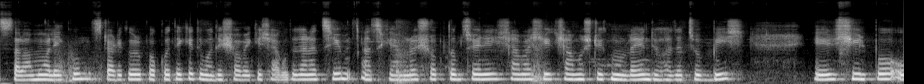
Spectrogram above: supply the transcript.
আসসালামু আলাইকুম। স্টাডি করার পক্ষ থেকে তোমাদের সবাইকে স্বাগত জানাচ্ছি। আজকে আমরা সপ্তম শ্রেণির সামাসিক সামষ্টিক মূল্যায়ন দু হাজার চব্বিশ এর শিল্প ও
